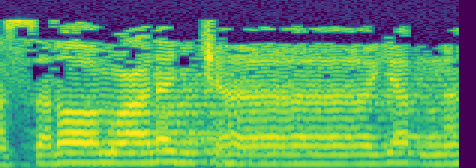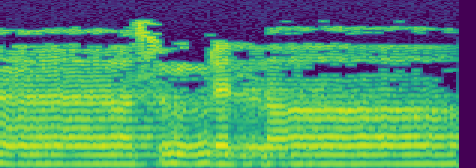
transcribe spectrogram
السلام عليك يا ابن رسول الله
